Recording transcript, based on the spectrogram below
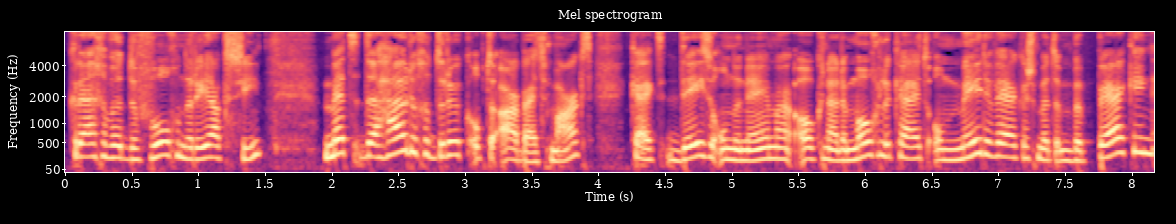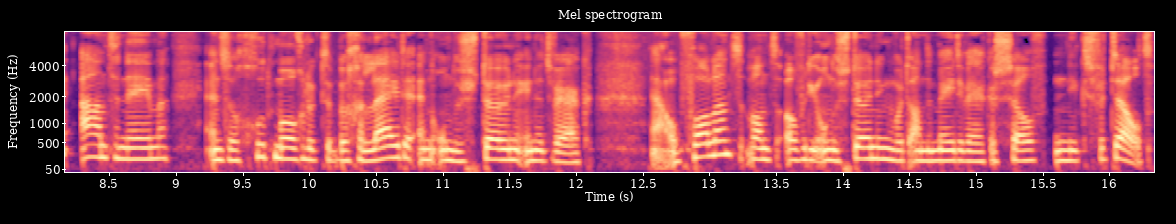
krijgen we de volgende reactie. Met de huidige druk op de arbeidsmarkt... kijkt deze ondernemer ook naar de mogelijkheid om medewerkers met een beperking aan te nemen... en zo goed mogelijk te begeleiden en ondersteunen in het werk. Ja, opvallend, want over die ondersteuning wordt aan de medewerkers zelf niks verteld.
